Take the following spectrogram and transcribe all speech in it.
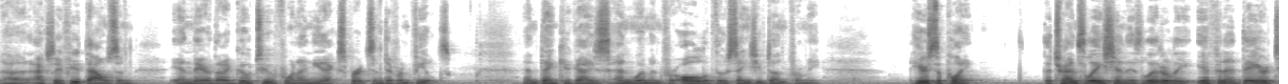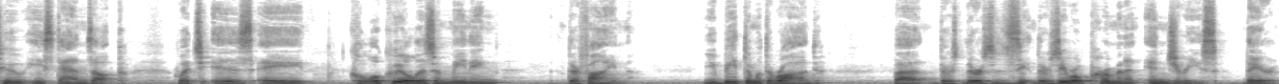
Uh, actually, a few thousand in there that I go to for when I need experts in different fields. And thank you guys and women for all of those things you've done for me. Here's the point the translation is literally if in a day or two he stands up, which is a colloquialism meaning they're fine. You beat them with the rod, but there's, there's, there's zero permanent injuries there.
